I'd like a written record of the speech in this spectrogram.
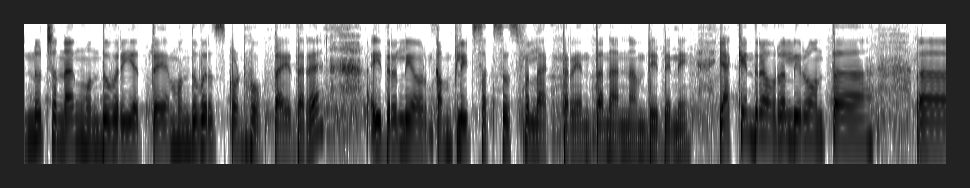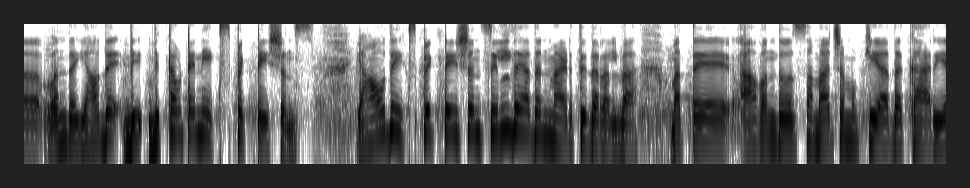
ಇನ್ನೂ ಚೆನ್ನಾಗಿ ಮುಂದುವರಿಯುತ್ತೆ, ಮುಂದುವರಿಸ್ಕೊಂಡು ಹೋಗ್ತಾ ಇದ್ದಾರೆ. ಇದರಲ್ಲಿ ಅವ್ರು ಕಂಪ್ಲೀಟ್ ಸಕ್ಸಸ್ಫುಲ್ ಆಗ್ತಾರೆ ಅಂತ ನಾನು ನಂಬಿದ್ದೀನಿ. ಯಾಕೆಂದರೆ ಅವರಲ್ಲಿರುವಂಥ ಒಂದು ಯಾವುದೇ ವಿತೌಟ್ ಎನಿ ಎಕ್ಸ್ಪೆಕ್ಟೇಷನ್ಸ್ ಯಾವುದೇ ಎಕ್ಸ್ಪೆಕ್ಟೇಷನ್ಸ್ ಇಲ್ಲದೆ ಅದನ್ನು ಮಾಡ್ತಿದ್ದಾರಲ್ವ ಮತ್ತು ಆ ಒಂದು ಸಮಾಜಮುಖಿಯಾದ ಕಾರ್ಯ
